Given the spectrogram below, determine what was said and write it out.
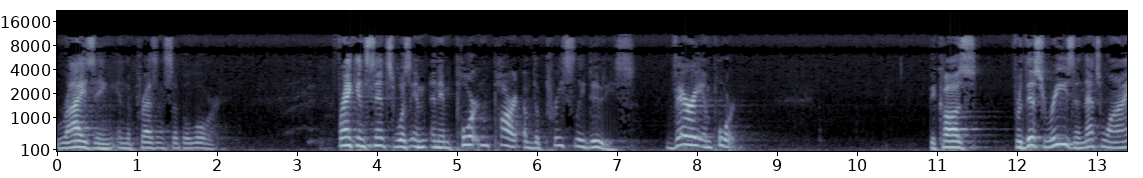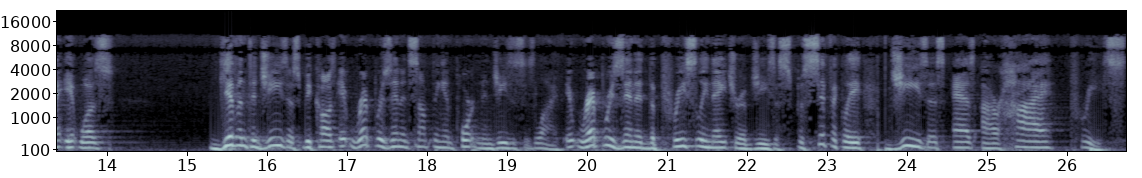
rising in the presence of the Lord. Frankincense was an important part of the priestly duties. Very important. Because for this reason, that's why it was given to Jesus because it represented something important in Jesus' life. It represented the priestly nature of Jesus, specifically Jesus as our high priest.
